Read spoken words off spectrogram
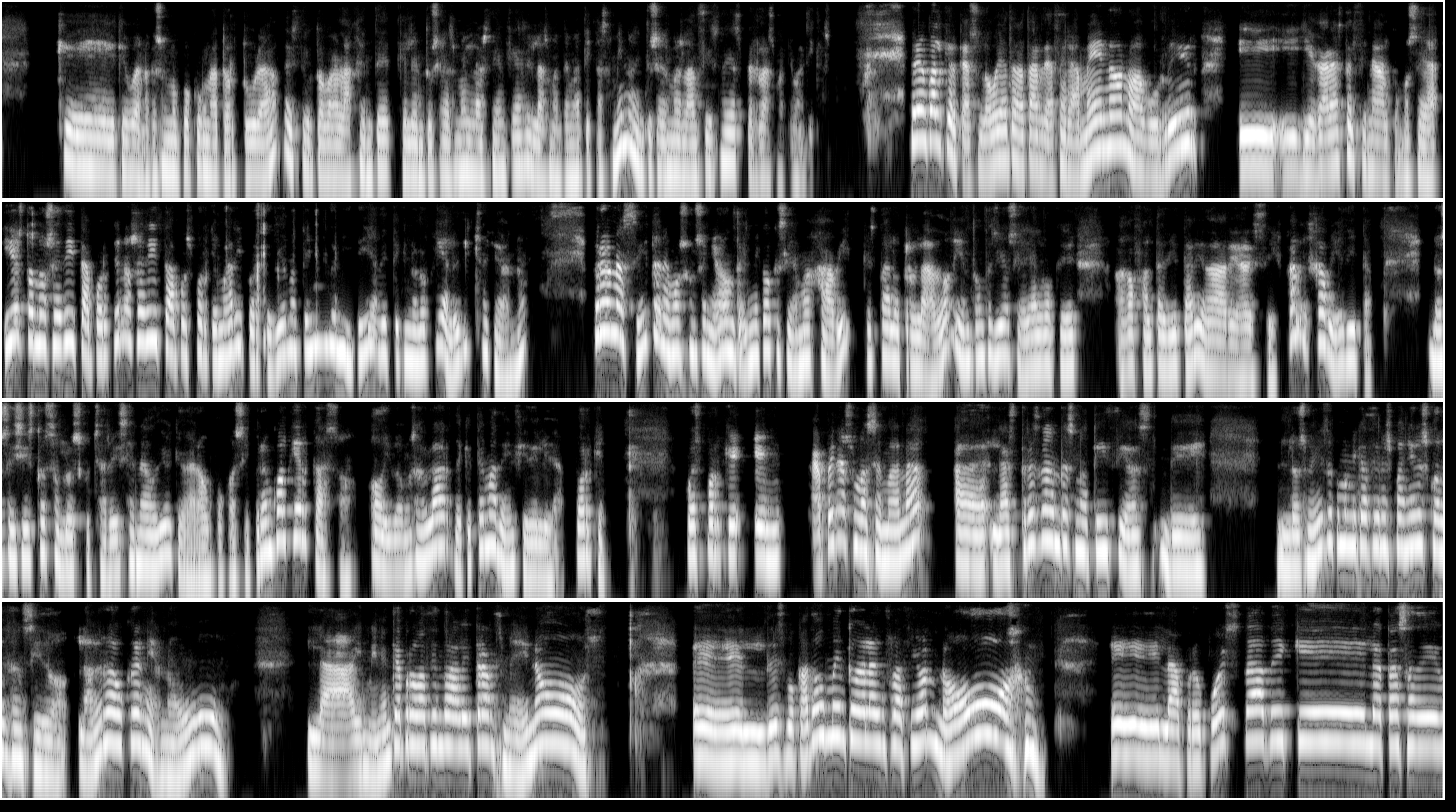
que, bueno, que son un poco una tortura, excepto para la gente que le entusiasmen las ciencias y las matemáticas. A mí no me entusiasman las ciencias, pero las matemáticas. Pero en cualquier caso, lo voy a tratar de hacer ameno, no aburrir y, y, llegar hasta el final, como sea. Y esto no se edita. ¿Por qué no se edita? Pues porque, Mari, porque yo no tengo ni idea de tecnología, lo he dicho ya, ¿no? Pero aún así tenemos un señor, un técnico que se llama Javi, que está al otro lado, y entonces yo si hay algo que haga falta editar, ya daré a decir, Javi, Javi, edita. No sé si esto solo escucharéis en audio y quedará un poco así, pero en cualquier caso, hoy vamos a hablar de qué tema de infidelidad. ¿Por qué? Pues porque en apenas una semana uh, las tres grandes noticias de los medios de comunicación españoles, ¿cuáles han sido? ¿La guerra de Ucrania? No. ¿La inminente aprobación de la ley trans? Menos. ¿El desbocado aumento de la inflación? No. Eh, la propuesta de que la tasa de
